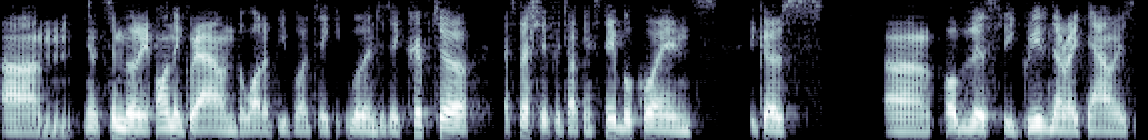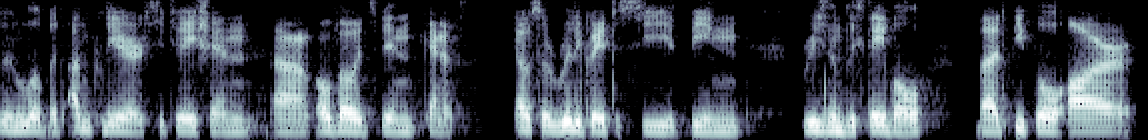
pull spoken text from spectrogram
Um, and similarly, on the ground, a lot of people are taking willing to take crypto, especially if we're talking stable coins, because uh, obviously Grivna right now is in a little bit unclear situation, uh, although it's been kind of also really great to see it being reasonably stable. But people are,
